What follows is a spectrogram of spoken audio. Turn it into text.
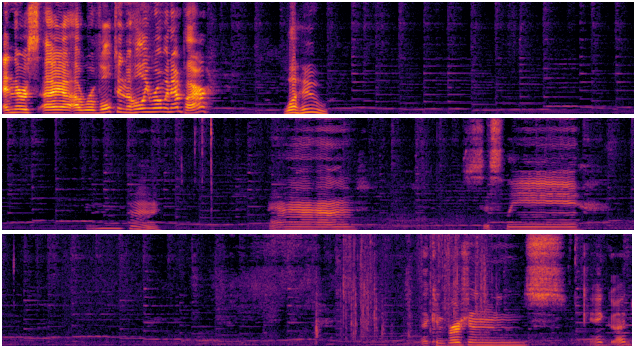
And there's a, a, revolt in the Holy Roman Empire. Woohoo! Uh, Sicily. The conversions. Okay, good.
